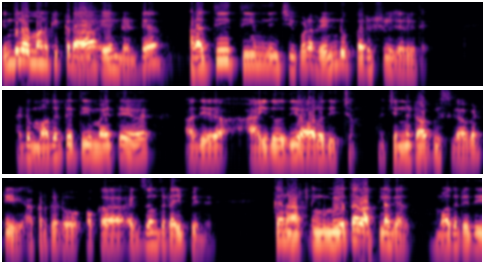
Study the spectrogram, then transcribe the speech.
ఇందులో మనకి ఇక్కడ ఏంటంటే ప్రతి థీమ్ నుంచి కూడా రెండు పరీక్షలు జరుగుతాయి. అంటే మొదటి థీమ్ అయితే అది ఐదోది ఆరోది ఇచ్చాం. చిన్న టాపిక్స్ కాబట్టి అక్కడతో ఒక ఎగ్జామ్ తోటి అయిపోయింది అది. కానీ అట్లా ఇంక మిగతా అట్లా కాదు. మొదటిది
